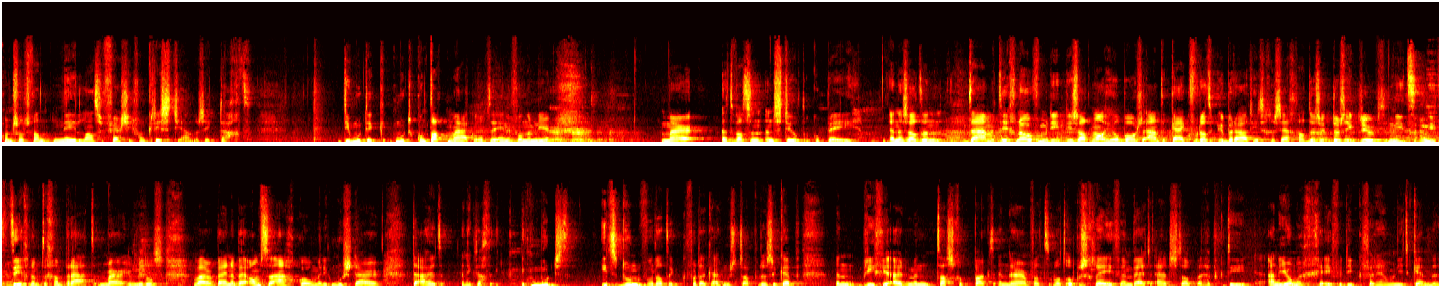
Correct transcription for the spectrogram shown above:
Een soort van Nederlandse versie van Christian. Dus ik dacht, die moet ik, ik moet contact maken op de een of andere manier. Maar het was een, een stiltecoupé. En er zat een dame tegenover me, die, die zat me al heel boos aan te kijken voordat ik überhaupt iets gezegd had. Dus, dus ik durfde niet, niet tegen hem te gaan praten. Maar inmiddels waren we bijna bij Amsterdam aangekomen en ik moest daar uit. En ik dacht, ik, ik moet iets doen voordat ik, voordat ik uit moest stappen. Dus ik heb een briefje uit mijn tas gepakt en daar wat, wat opgeschreven. En bij het uitstappen heb ik die aan de jongen gegeven die ik verder helemaal niet kende.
